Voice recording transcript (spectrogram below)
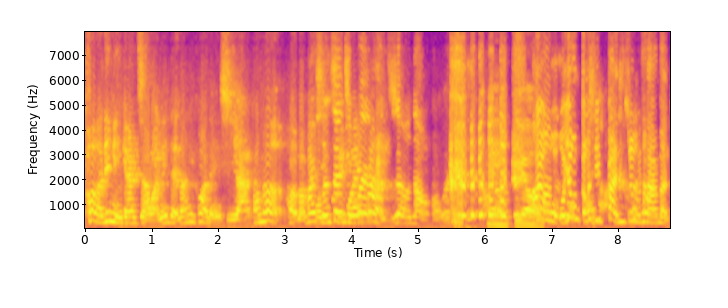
好了，你明天讲完，你等下去看电视啊，刚好，好，妈妈。我们这一会很热闹，好，会很热闹。对我我用东西绊住他们。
